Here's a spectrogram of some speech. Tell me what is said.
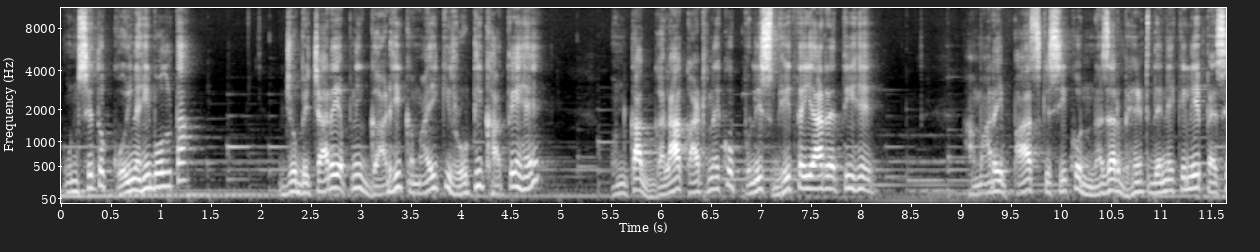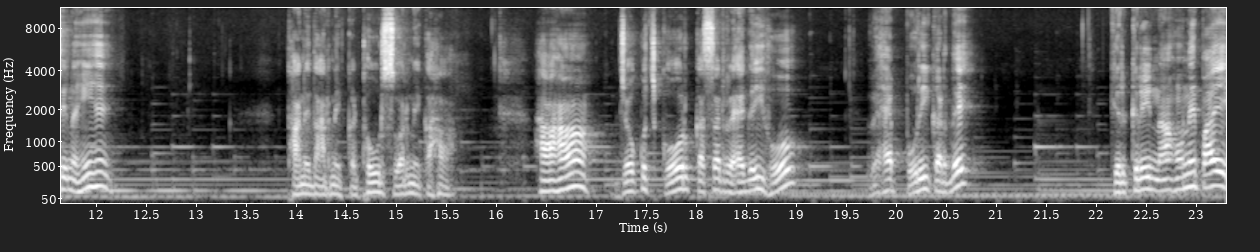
उनसे तो कोई नहीं बोलता। जो बेचारे अपनी गाढ़ी कमाई की रोटी खाते हैं, उनका गला काटने को पुलिस भी तैयार रहती है। हमारे पास किसी को नज़र भेंट देने के लिए पैसे नहीं हैं। थानेदार ने कठोर स्वर में कहा हाँ हाँ जो कुछ कोर कसर रह गई हो वह पूरी कर दे। किरकिरी ना होने पाए,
